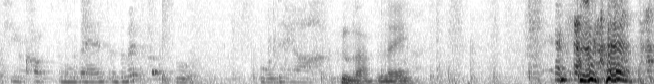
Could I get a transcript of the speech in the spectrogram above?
Two comfortable beds. Is the bed comfortable? Oh, they are. Lovely.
